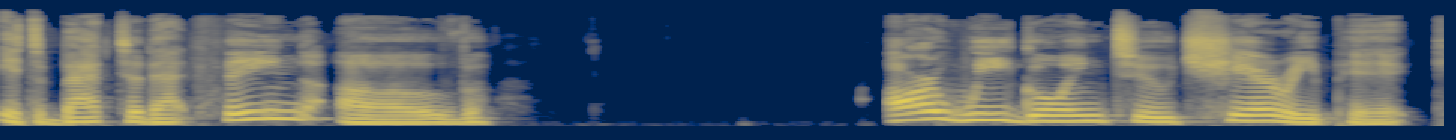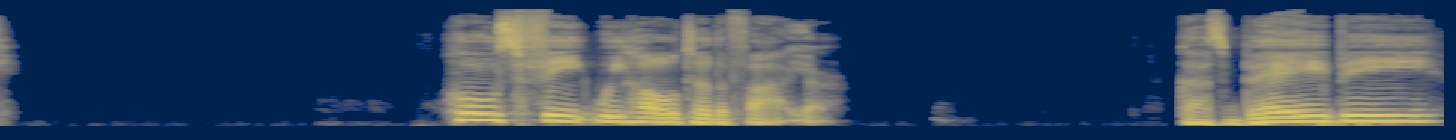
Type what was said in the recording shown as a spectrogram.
it's back to that thing of are we going to cherry pick whose feet we hold to the fire? Because, baby,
